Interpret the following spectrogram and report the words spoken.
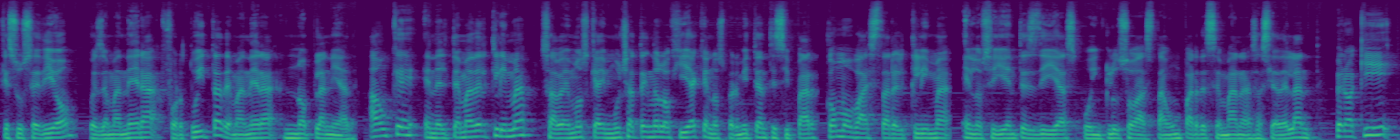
que sucedió pues de manera fortuita, de manera no planeada. Aunque en el tema del clima sabemos que hay mucha tecnología que nos permite anticipar cómo va a estar el clima en los siguientes días o incluso hasta un par de semanas hacia adelante. Pero aquí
